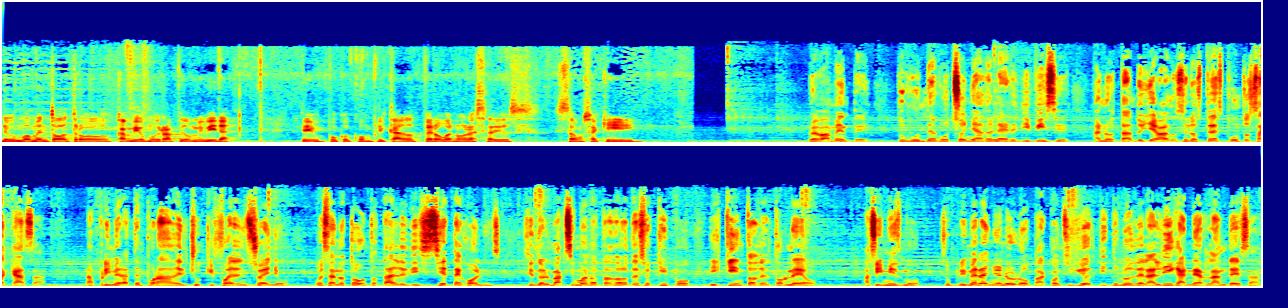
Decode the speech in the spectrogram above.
de un momento a otro cambió muy rápido mi vida un poco complicado, pero bueno, gracias a Dios estamos aquí. Nuevamente, tuvo un debut soñado en la Eredivisie, anotando y llevándose los tres puntos a casa. La primera temporada del Chucky fue de ensueño, pues anotó un total de 17 goles, siendo el máximo anotador de su equipo y quinto del torneo. Asimismo, su primer año en Europa consiguió el título de la Liga Neerlandesa.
